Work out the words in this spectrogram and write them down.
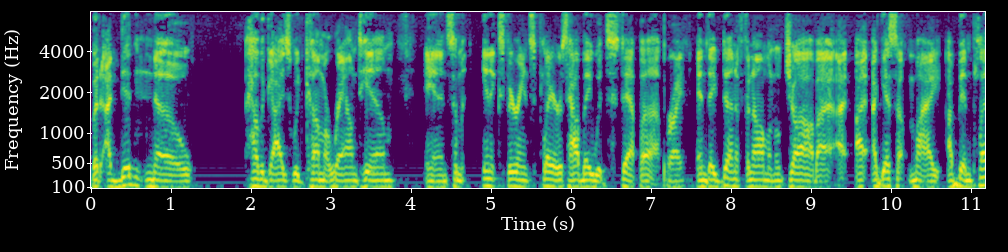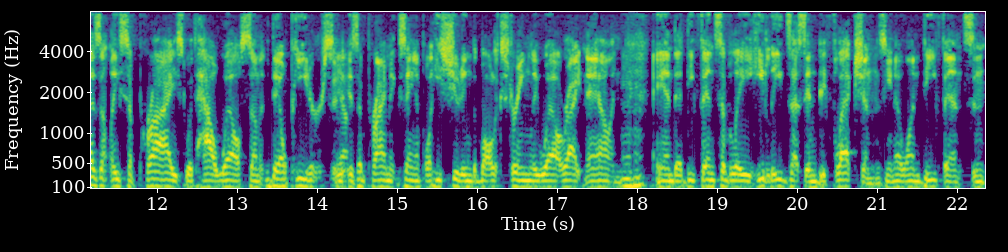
but I didn't know how the guys would come around him and some inexperienced players how they would step up. Right. And they've done a phenomenal job. I, I, I guess my I've been pleasantly surprised with how well some Dale Peters Yep. is a prime example. He's shooting the ball extremely well right now, and Mm-hmm. and uh, defensively he leads us in deflections. You know, on defense and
